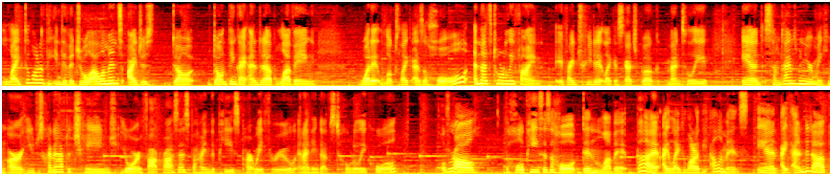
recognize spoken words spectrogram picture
liked a lot of the individual elements. I just don't don't think I ended up loving what it looked like as a whole, and that's totally fine. If I treat it like a sketchbook mentally, and sometimes when you're making art, you just kind of have to change your thought process behind the piece partway through. And I think that's totally cool. Overall, the whole piece as a whole didn't love it, but I liked a lot of the elements. And I ended up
